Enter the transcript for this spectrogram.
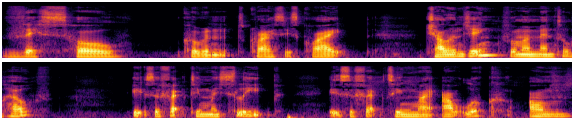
this whole current crisis quite challenging for my mental health. It's affecting my sleep. It's affecting my outlook on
